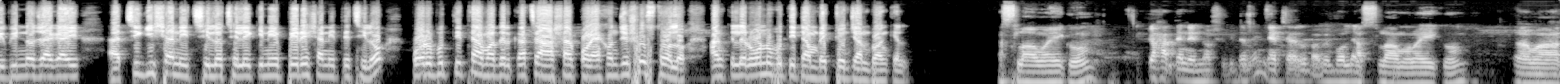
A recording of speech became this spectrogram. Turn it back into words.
বিভিন্ন জায়গায় চিকিৎসা নিচ্ছিল, ছেলেকে নিয়ে পেরেশানিতে ছিল, পরবর্তীতে আমাদের কাছে আসার পর এখন যে সুস্থ হলো আঙ্কেলের অনুভূতিটা আমরা একটু জানব আঙ্কেল আসসালামু আলাইকুম। একটু হাতে নেন অসুবিধা নেই ন্যাচারাল ভাবে বলেন। আসসালামু আলাইকুম। আমার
